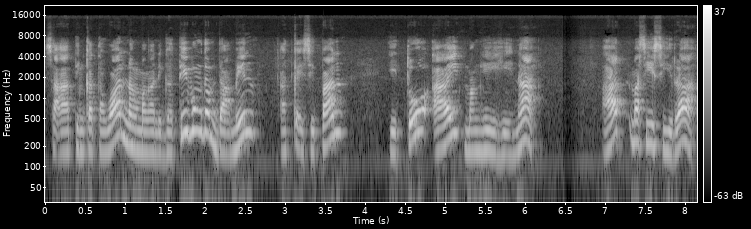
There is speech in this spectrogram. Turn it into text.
sa ating katawan ng mga negatibong damdamin at kaisipan, ito ay manghihina at masisira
